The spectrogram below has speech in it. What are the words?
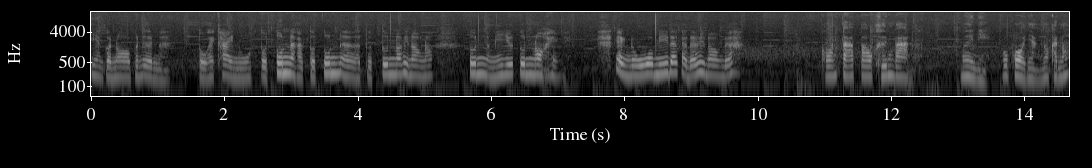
อียงก็นอเพิ่นเอิ้นน่ะโตคล้ายๆหนูตัวตุ้นนะคะตัวตุ้นเออตัวตุ้นเนาะพี่น้องเนาะตุ้นน่ะมีอยู่ตุ้นน้อยเอกหนูบ่มีเด้อค่ะเด้อพี่น้องเด้อคอนตาเป่าคืนบ้านมื้อนี้บ่พอหยังเนาะค่ะเนาะ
